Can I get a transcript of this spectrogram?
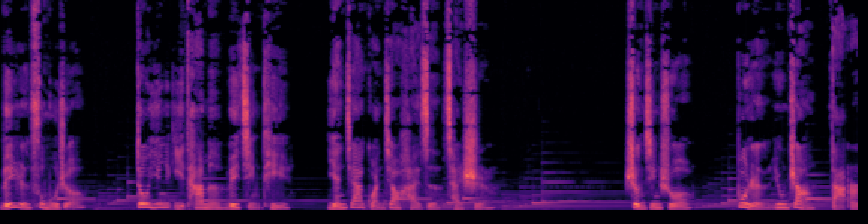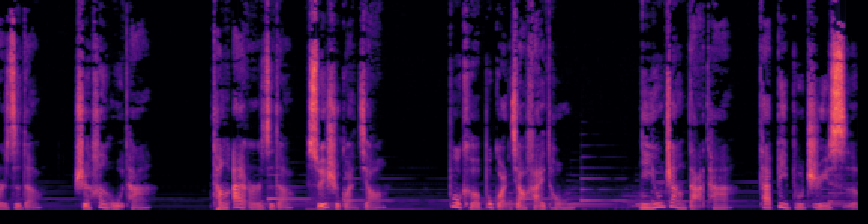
为人父母者，都应以他们为警惕，严加管教孩子才是。圣经说：“不忍用杖打儿子的，是恨恶他；疼爱儿子的，随时管教。不可不管教孩童。你用杖打他，他必不至于死；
